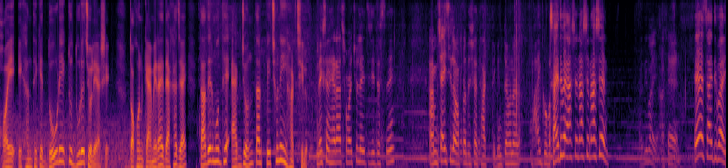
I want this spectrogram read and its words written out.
ভয়ে এখান থেকে দৌড়ে একটু দূরে চলে আসে তখন ক্যামেরায় দেখা যায় তাদের মধ্যে একজন তার পেছনেই হাঁটছিল দেখছেন হেরা সবাই চলে যেতে যেতেছে আমি চাইছিলাম আপনাদের সাথে থাকতে কিন্তু এখন আর ভাই গো সাইদি ভাই আসেন আসেন আসেন সাইদি ভাই আসেন এ সাইদি ভাই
